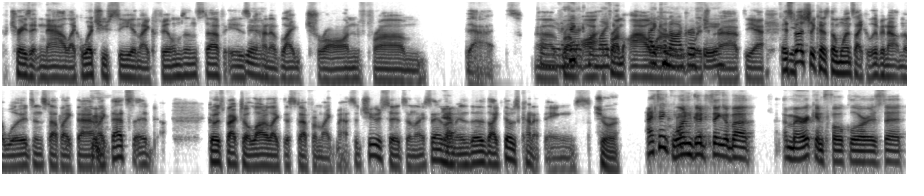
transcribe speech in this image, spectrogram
portrays it now like what you see in like films and stuff is Yeah. kind of like drawn from that From uh, the from, American, our, like, from our iconography. witchcraft yeah especially because the ones like living out in the woods and stuff like that like that's it goes back to a lot of like the stuff from like massachusetts and like salem and the, like those kind of things Sure. I think one good thing about American folklore is that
